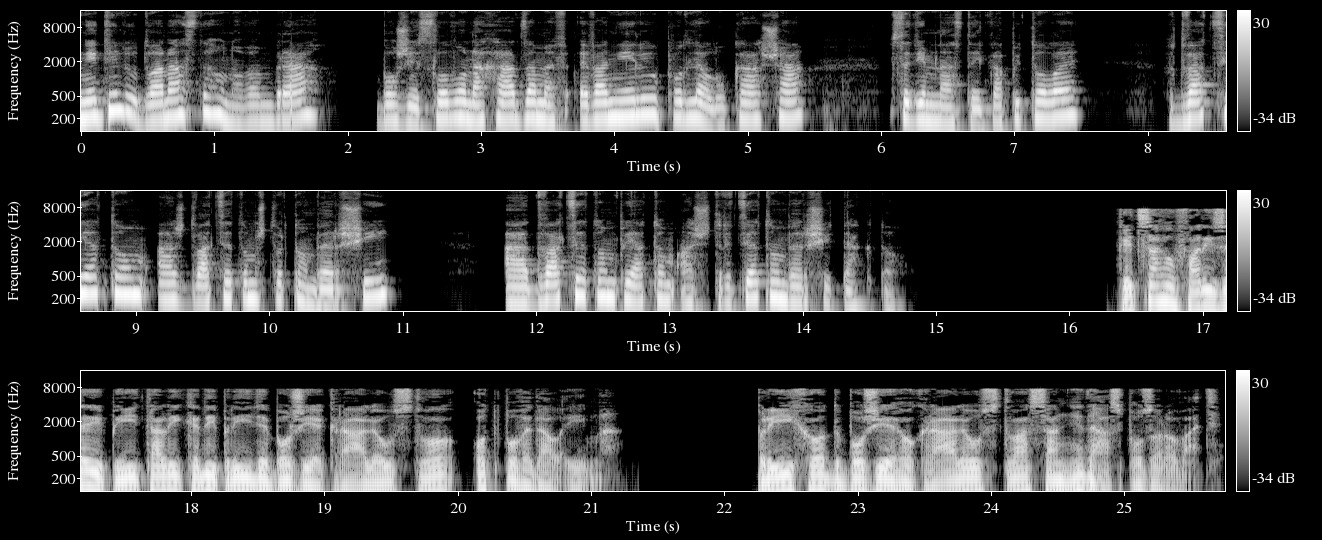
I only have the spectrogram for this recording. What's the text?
nedeľu 12. novembra Božie slovo nachádzame v Evanieliu podľa Lukáša v 17. kapitole v 20. až 24. verši a 25. až 30. verši takto. Keď sa ho farizei pýtali, kedy príde Božie kráľovstvo, odpovedal im. Príchod Božieho kráľovstva sa nedá spozorovať.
